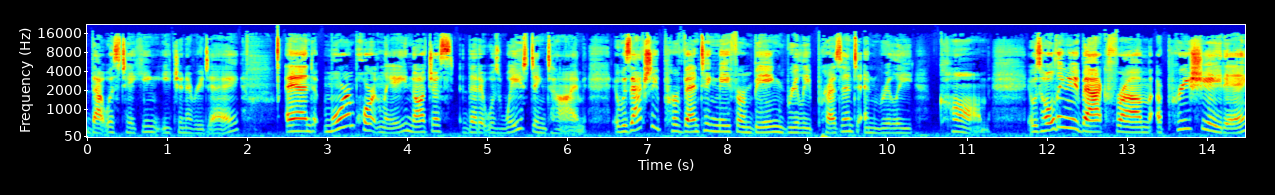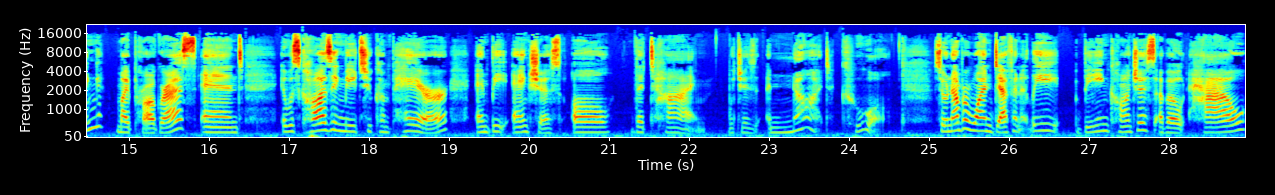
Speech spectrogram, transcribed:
that was taking each and every day. And more importantly, not just that it was wasting time, it was actually preventing me from being really present and really calm. It was holding me back from appreciating my progress and it was causing me to compare and be anxious all the time, which is not cool. So, number one, definitely being conscious about how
